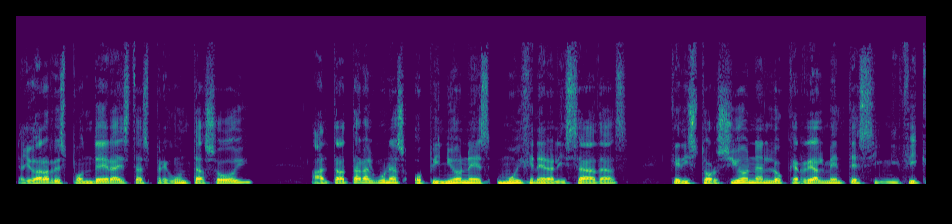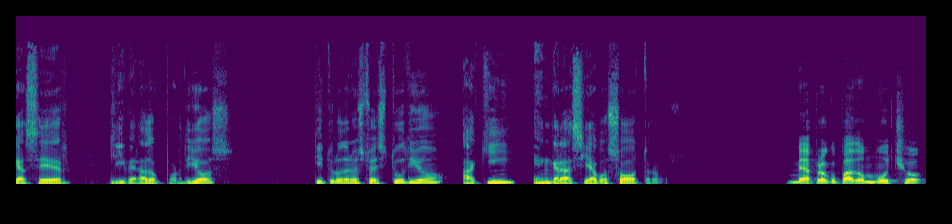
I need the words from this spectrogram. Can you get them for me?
le ayudará a responder a estas preguntas hoy al tratar algunas opiniones muy generalizadas que distorsionan lo que realmente significa ser liberado por Dios, Título de nuestro estudio, aquí en gracia a vosotros. Me ha preocupado mucho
